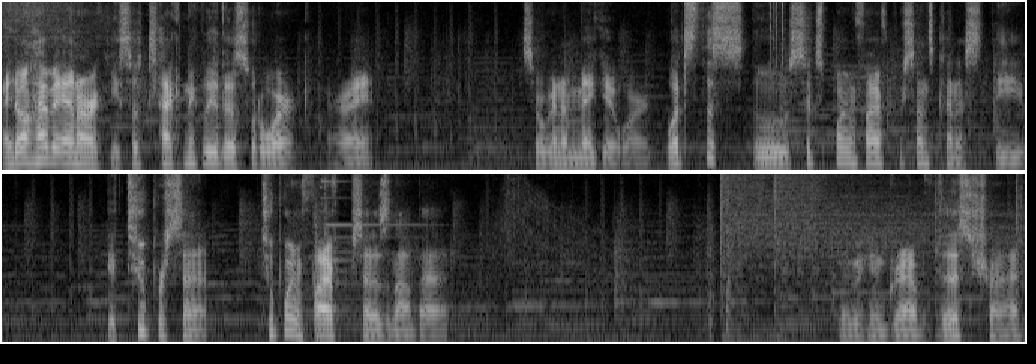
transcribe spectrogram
I don't have anarchy, so technically this would work, all right? So we're gonna make it work. What's this? Ooh, 6.5% is kind of steep. Okay, 2%. 2.5% is not bad. Then we can grab this track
